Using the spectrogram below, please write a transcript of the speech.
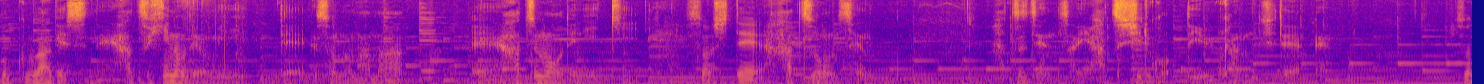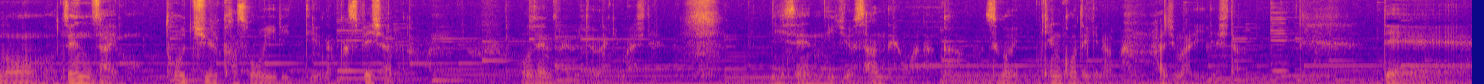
僕はですね初日の出を見に行ってそのまま、えー初詣に行きそして初温泉。初ぜんざい初汁粉っていう感じで。そのぜんざいも冬中仮装入りっていうなんかスペシャルなおぜんざいをいただきまして。2023年はなんかすごい健康的な始まりでした。で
